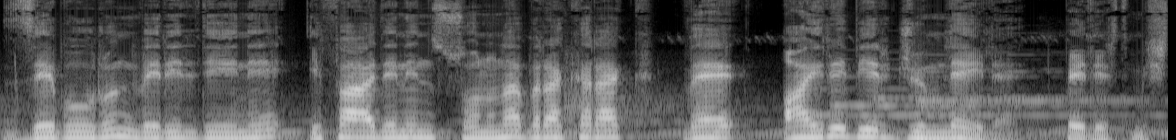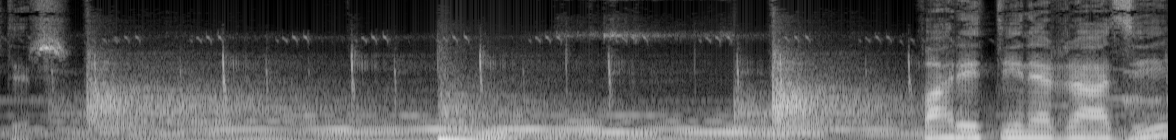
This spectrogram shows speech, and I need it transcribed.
Zebur'un verildiğini ifadenin sonuna bırakarak ve ayrı bir cümleyle belirtmiştir. Fahrettin Razi,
